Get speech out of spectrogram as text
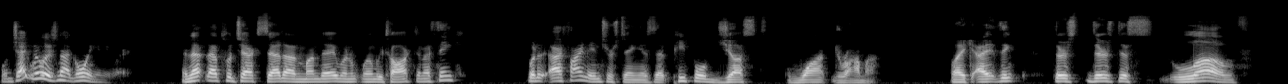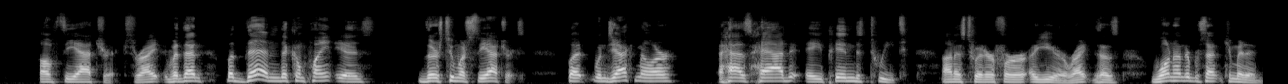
Well, Jack Miller's not going anywhere. And that, that's what Jack said on Monday when, when we talked. And I think what I find interesting is that people just want drama. Like I think there's, there's this love of theatrics, right? But then, but then the complaint is there's too much theatrics. But when Jack Miller has had a pinned tweet on his Twitter for a year, right? It says 100% committed.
